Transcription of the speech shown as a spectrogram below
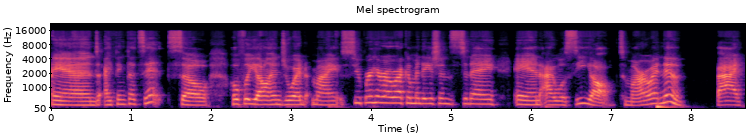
And I think that's it. So hopefully y'all enjoyed my superhero recommendations today. And I will see y'all tomorrow at noon. Bye.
